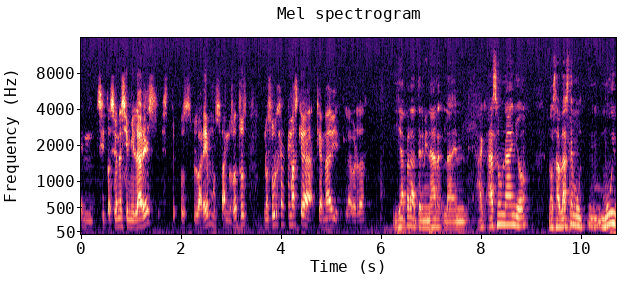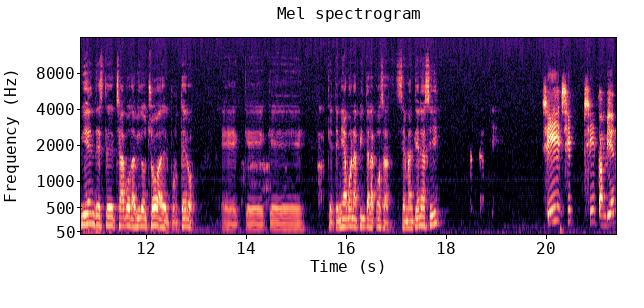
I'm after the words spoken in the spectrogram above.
en situaciones similares, este, pues lo haremos. A nosotros nos urge más que a, que a nadie, la verdad. Y ya para terminar, la, hace un año nos hablaste muy, muy, bien de este chavo David Ochoa, del portero, eh, que, que, tenía buena pinta la cosa. ¿Se mantiene así? Sí, sí, sí, también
